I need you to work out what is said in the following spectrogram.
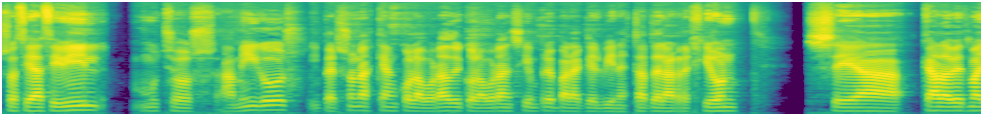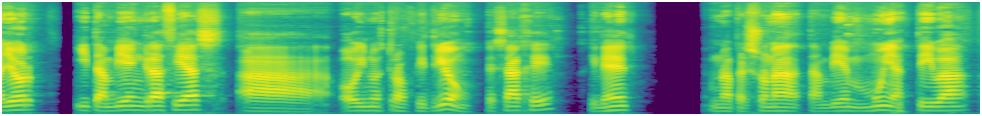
sociedad civil, muchos amigos y personas que han colaborado y colaboran siempre para que el bienestar de la región sea cada vez mayor. Y también gracias a hoy nuestro anfitrión, Pesaje, Ginés, una persona también muy activa,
